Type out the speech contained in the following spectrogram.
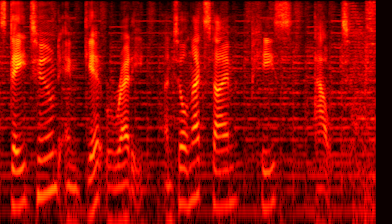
Stay tuned and get ready. Until next time, peace out.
